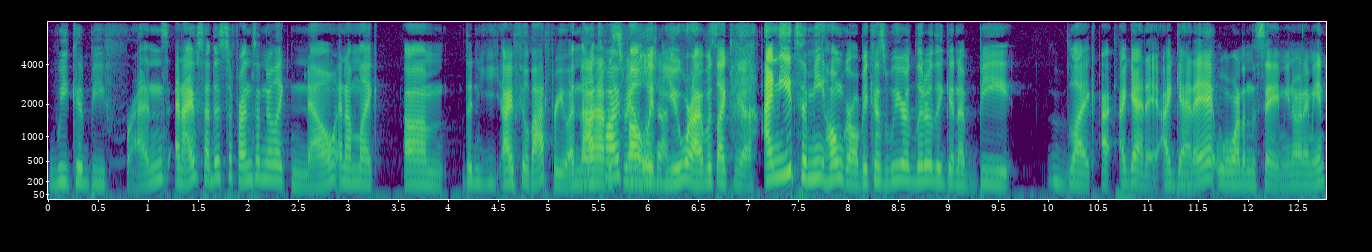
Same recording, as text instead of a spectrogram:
we could be friends? And I've said this to friends, and they're like, no, and I'm like. Um, then I feel bad for you, and That that's how I happens to me all felt with time. you. Where I was like, Yeah. I need to meet homegirl because we are literally gonna be like, I, I get it, I get it. We're one and the same. You know what I mean?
